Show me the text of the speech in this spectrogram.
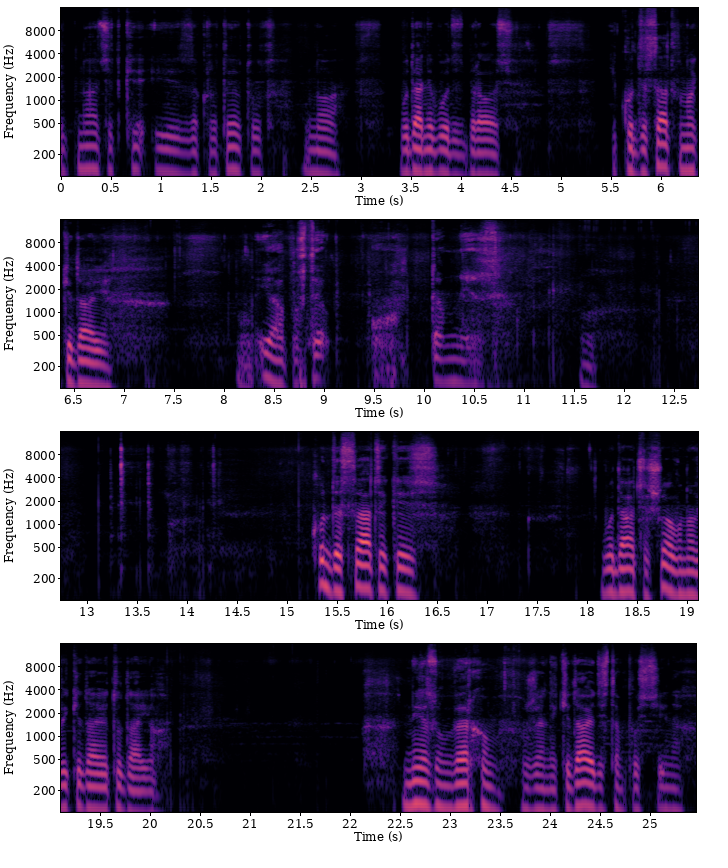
15 і закрутив тут. Воно вода не буде збиралася. І конденсат воно кидає. Я опустив О, там вниз. О. Конденсат якийсь. Вода чи що, воно викидає туди його. Низом, верхом вже не кидає десь там по стінах.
